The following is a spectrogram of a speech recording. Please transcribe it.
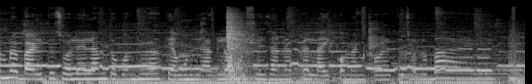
আমরা বাড়িতে চলে এলাম। তো বন্ধুরা, কেমন লাগল? অবশ্যই জানো একটা লাইক কমেন্ট করে তো চলো বাই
